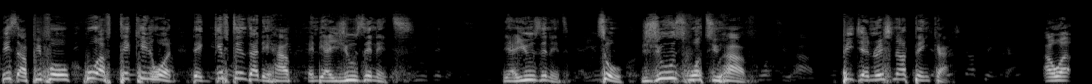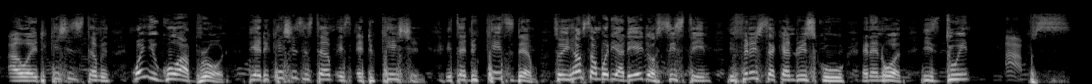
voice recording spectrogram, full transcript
These are people who have taken what? The giftings that they have and they are using it. They are using it. So use what you have. Be generational thinker. Our, our education system is, when you go abroad, the education system is education. It educates them. So you have somebody at the age of 16, he finished secondary school, and then what? He's doing apps.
